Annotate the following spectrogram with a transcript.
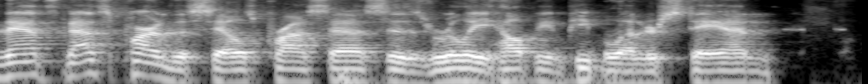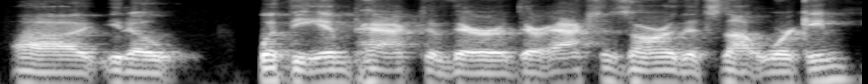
that's that's part of the sales process is really helping people understand, uh, you know, what the impact of their their actions are that's not working,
